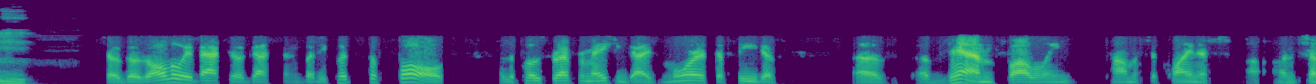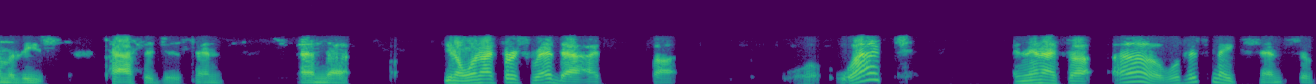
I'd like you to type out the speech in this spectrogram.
Mm. So it goes all the way back to Augustine, but he puts the fault of the post-Reformation guys more at the feet of of, of them following Thomas Aquinas on some of these passages, and and uh, you know when I first read that I thought, what? And then I thought, oh, well, this makes sense of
